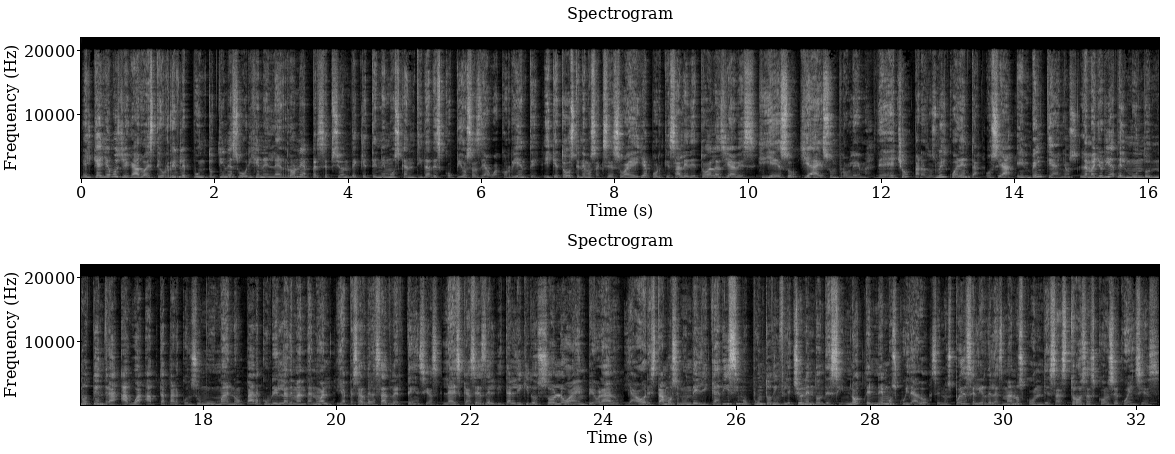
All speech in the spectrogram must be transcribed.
El que hayamos llegado a este horrible punto tiene su origen en la errónea percepción de que tenemos cantidades copiosas de agua corriente y que todos tenemos acceso a ella porque sale de todas las llaves y eso ya es un problema. De hecho, para 2040, o sea, en 20 años, la mayoría del mundo no tendrá agua apta para consumo humano para cubrir la demanda anual y a pesar de las advertencias, la escasez del vital líquido solo ha empeorado y ahora estamos en un delicadísimo punto de inflexión en donde si no tenemos cuidado, se nos puede salir de las manos con desastrosas consecuencias.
